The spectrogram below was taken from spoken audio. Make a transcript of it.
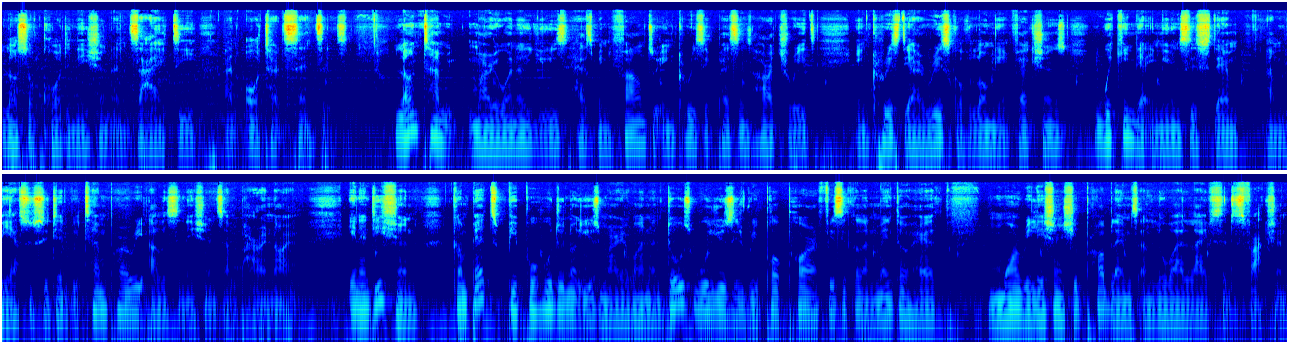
loss of coordination, anxiety, and altered senses. Long term marijuana use has been found to increase a person's heart rate, increase their risk of lung infections, weaken their immune system, and be associated with temporary hallucinations and paranoia. In addition, compared to people who do not use marijuana, those who use it report poor physical and mental health more relationship problems and lower life satisfaction.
